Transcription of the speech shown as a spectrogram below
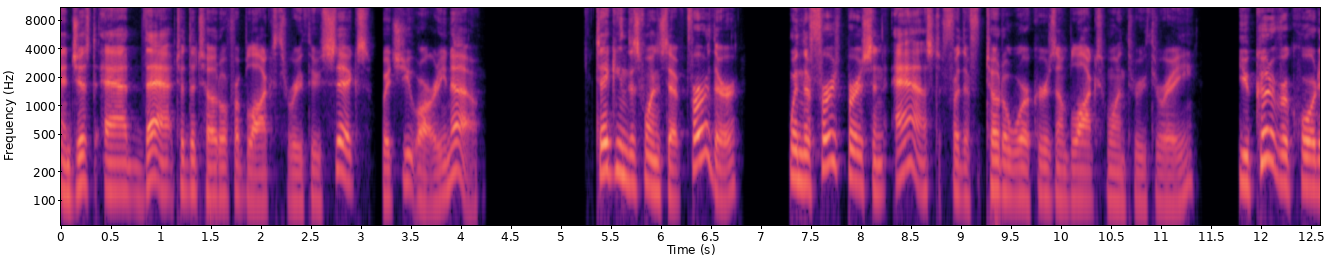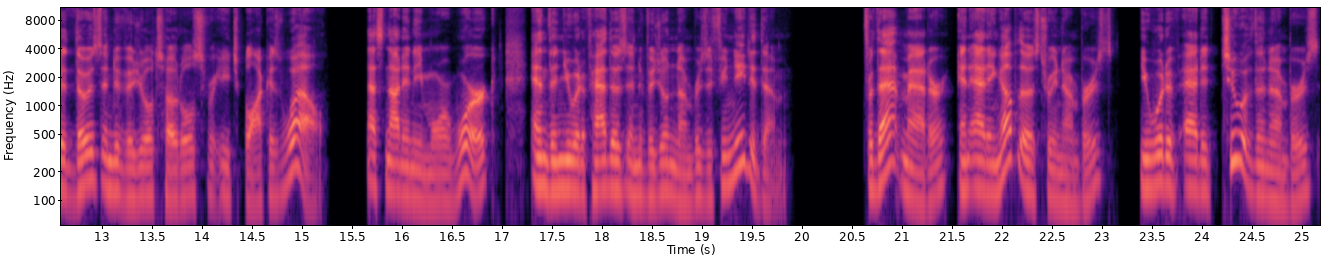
and just add that to the total for blocks 3 through 6, which you already know. Taking this one step further, when the first person asked for the total workers on blocks 1 through 3, you could have recorded those individual totals for each block as well. That's not any more work, and then you would have had those individual numbers if you needed them. For that matter, in adding up those three numbers, you would have added two of the numbers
